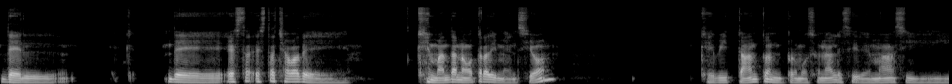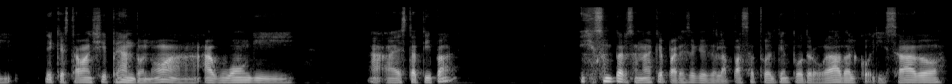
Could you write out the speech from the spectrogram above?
del de esta esta chava de que mandan a otra dimensión que vi tanto en promocionales y demás, y y que estaban shippeando, ¿no? A a Wong y a esta tipa. Y es un personaje que parece que se la pasa todo el tiempo drogado, alcoholizado.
